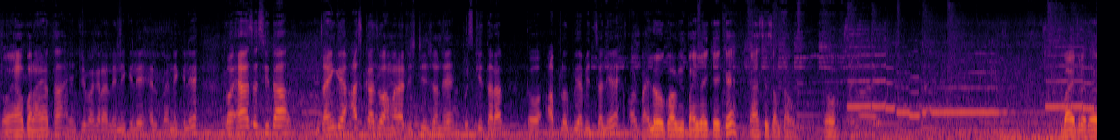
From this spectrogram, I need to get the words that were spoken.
तो यहाँ पर आया था एंट्री वगैरह लेने के लिए हेल्प करने के लिए। तो यहाँ से सीधा जाएँगे आज का जो हमारा डेस्टिनेशन है, उसकी तरफ़। तो आप लोग भी अभी चलिए और भाई लोगों को अभी बाय बाय कह के यहाँ से चलता हूँ। तो बाय ब्रदर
